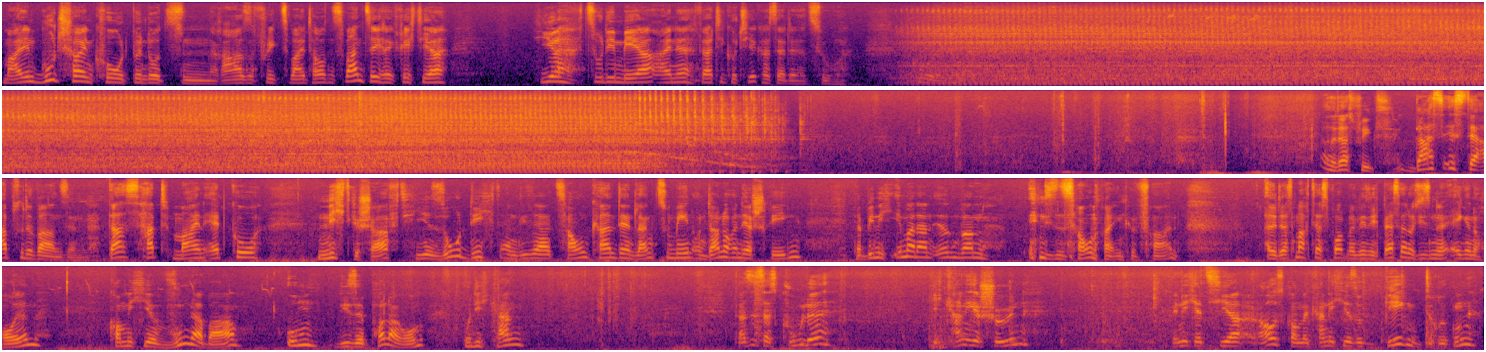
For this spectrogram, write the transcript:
meinen Gutscheincode benutzen, Rasenfreak 2020. Da kriegt ihr hier zu dem Meer eine Vertikutierkassette dazu. Cool. Also das Freaks, das ist der absolute Wahnsinn. Das hat mein Edco nicht geschafft, hier so dicht an dieser Zaunkante entlang zu mähen und dann noch in der Schrägen. Da bin ich immer dann irgendwann in diesen Zaun reingefahren. Also das macht der Sportman wesentlich besser. Durch diesen engen Holm komme ich hier wunderbar um diese Poller rum und ich kann, das ist das Coole, ich kann hier schön, wenn ich jetzt hier rauskomme, kann ich hier so gegendrücken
